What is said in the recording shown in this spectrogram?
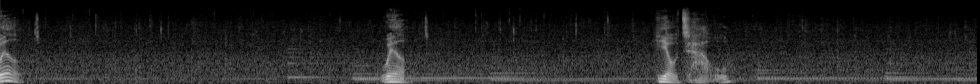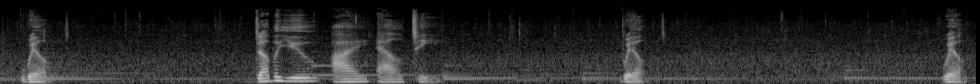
wilt wilt เหี่ยวเฉา wilt W I L T wilt wilt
